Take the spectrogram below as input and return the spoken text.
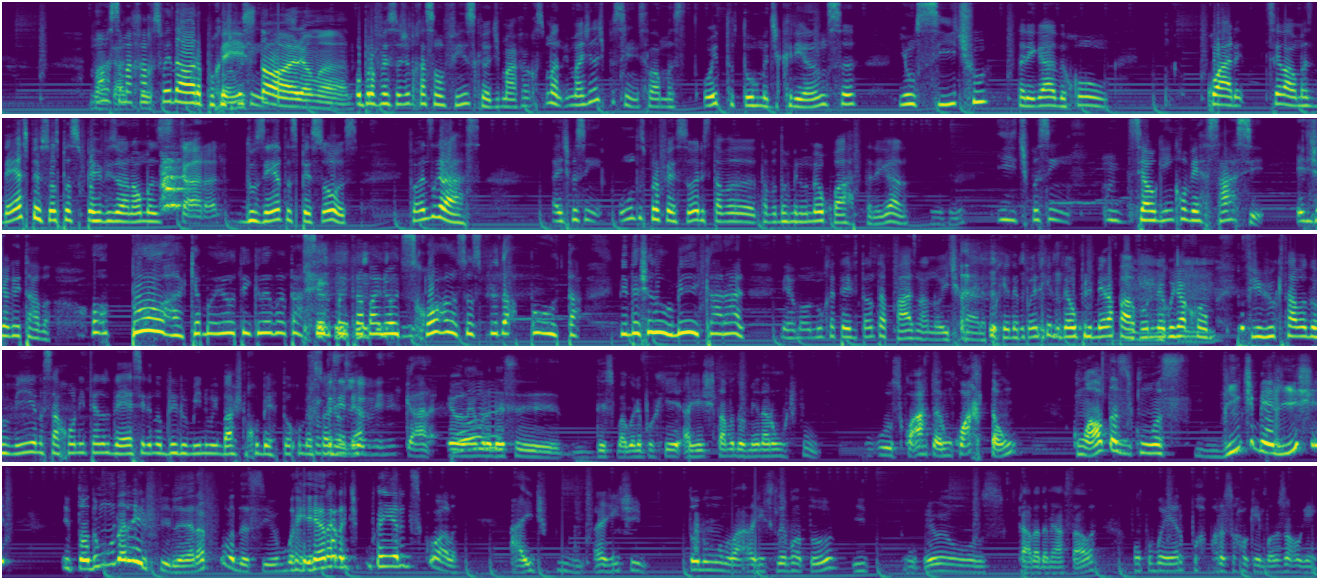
Nossa, Macacos. foi da hora, porque, Tem tipo assim, história, mano. o professor de educação física de macacos. Mano, imagina, tipo assim, sei lá, umas oito turmas de criança e um sítio, tá ligado? Com. 40, sei lá, umas 10 pessoas pra supervisionar umas Caralho. 200 pessoas. Foi uma desgraça. Aí, tipo assim, um dos professores tava, tava dormindo no meu quarto, tá ligado? E, tipo assim, se alguém conversasse, ele já gritava: Ô porra, que amanhã eu tenho que levantar cedo pra ir trabalhar de escola, seus filhos da puta! Me deixa dormir, caralho! Meu irmão nunca teve tanta paz na noite, cara. Porque depois que ele deu o primeiro apavoro, o nego já como, fingiu que tava dormindo, sacou o Nintendo DS ele no brilho mínimo embaixo do cobertor, começou a jogar. Cara, eu lembro desse, desse bagulho porque a gente tava dormindo, era um, tipo, os quartos, era um quartão, com altas, com umas 20 beliche, e todo mundo ali, filho, era foda-se, o banheiro era tipo banheiro de escola. Aí, tipo, a gente, todo mundo lá, a gente levantou, e eu e os caras da minha sala, fomos pro banheiro, porra, bora só alguém, bora só alguém.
